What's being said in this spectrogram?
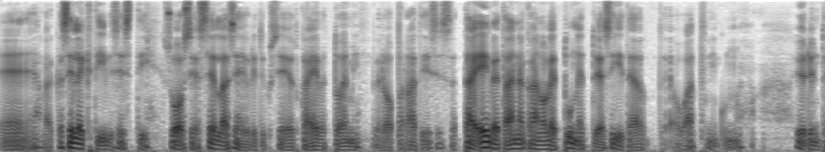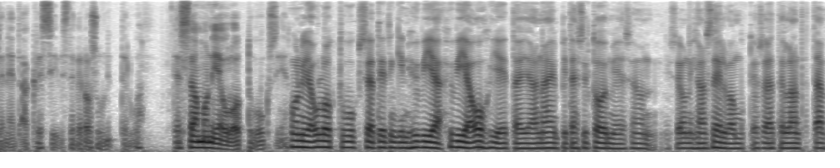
eh, vaikka selektiivisesti suosia sellaisia yrityksiä, jotka eivät toimi veroparatiisissa tai eivät ainakaan ole tunnettuja siitä, että ovat niin kuin hyödyntäneet aggressiivista verosuunnittelua. Tässä on monia ulottuvuuksia. Monia ulottuvuuksia, tietenkin hyviä, hyviä ohjeita ja näin pitäisi toimia, se on, se on ihan selvä, mutta jos ajatellaan tätä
